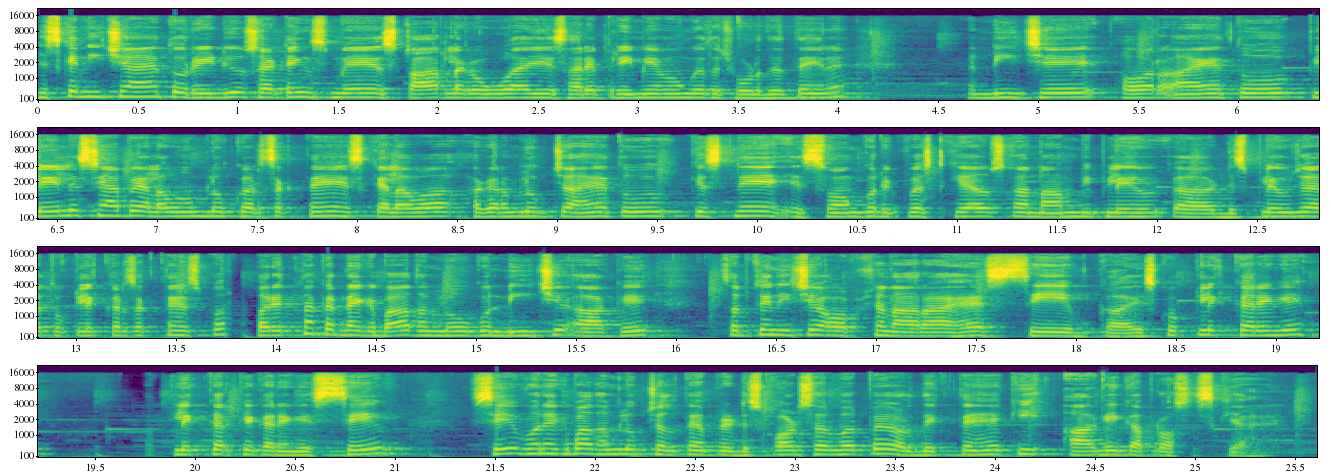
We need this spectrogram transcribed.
इसके नीचे आएँ तो रेडियो सेटिंग्स में स्टार लगा हुआ है, ये सारे प्रीमियम होंगे तो छोड़ देते हैं इन्हें। नीचे और आए तो प्लेलिस्ट यहाँ पे अलाउ हम लोग कर सकते हैं। इसके अलावा अगर हम लोग चाहें तो किसने इस सॉन्ग को रिक्वेस्ट किया, उसका नाम भी प्ले डिस्प्ले हो जाए तो क्लिक कर सकते हैं इस पर। और इतना करने के बाद हम लोगों को नीचे आके सबसे नीचे ऑप्शन आ रहा है सेव का। इसको क्लिक करेंगे क्लिक करके करेंगे सेव सेव होने के बाद हम लोग चलते हैं अपने डिस्कॉर्ड सर्वर पर और देखते हैं कि आगे का प्रोसेस क्या है।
